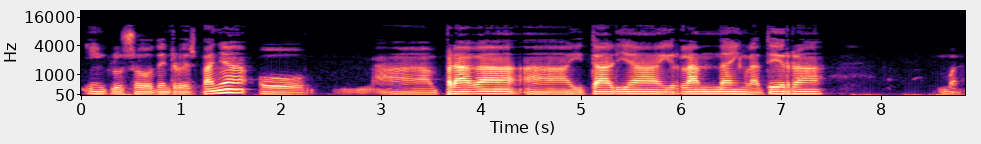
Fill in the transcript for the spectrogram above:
Incluso dentro de España o a Praga, a Italia, Irlanda, Inglaterra, bueno,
